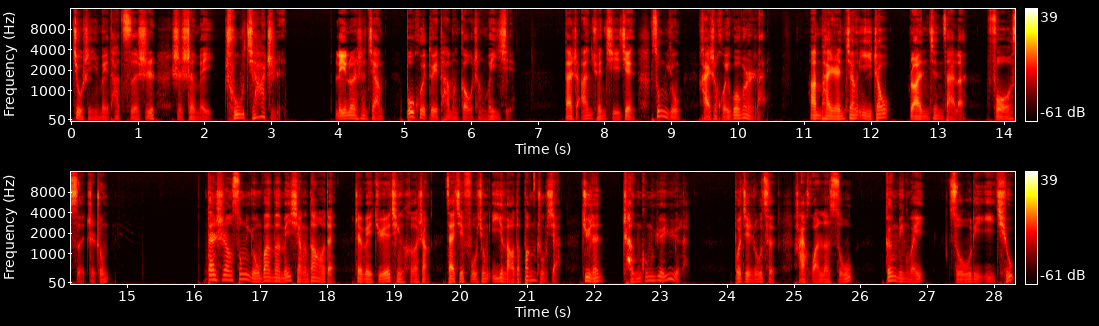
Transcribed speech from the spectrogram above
就是因为他此时是身为出家之人，理论上讲不会对他们构成威胁。但是安全起见，松永还是回过味儿来，安排人将一招软禁在了佛寺之中。但是让松永万万没想到的，这位绝庆和尚在其父兄遗老的帮助下，居然成功越狱了。不仅如此，还还了俗，更名为。足利一秋，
